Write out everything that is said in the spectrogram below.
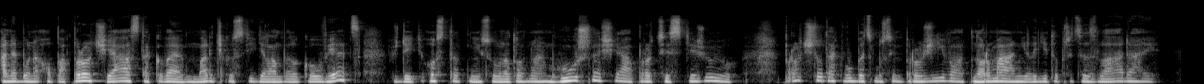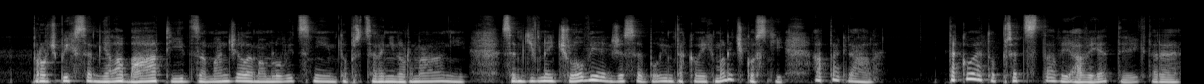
a nebo naopak, proč já z takové maličkosti dělám velkou věc? Vždyť ostatní jsou na tom mnohem hůř než já. Proč si stěžuju? Proč to tak vůbec musím prožívat? Normální lidi to přece zvládají. Proč bych se měla bát jít za manželem a mluvit s ním? To přece není normální. Jsem divný člověk, že se bojím takových maličkostí a tak dále. Takovéto představy a věty, které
